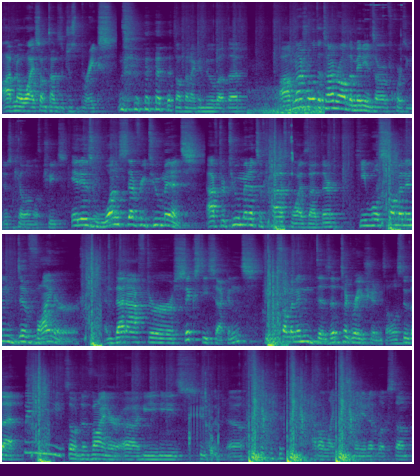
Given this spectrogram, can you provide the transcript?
I don't know why sometimes it just breaks. Nothing I can do about that. I'm not sure what the timer on the minions are. Of course, you can just kill them with cheats. It is once every two minutes. After two minutes have passed, why is that there? He will summon in Diviner. And then after 60 seconds, he will summon in Disintegration. So let's do that. Whee! So Diviner, uh, he, he's stupid. Uh, I don't like this minion, it looks dumb.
